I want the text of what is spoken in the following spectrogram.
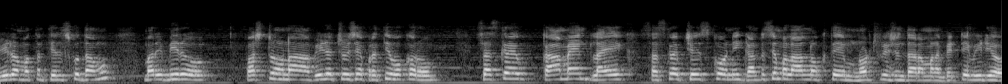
వీడియో మొత్తం తెలుసుకుందాము. మరి మీరు ఫస్ట్ నా వీడియో చూసే ప్రతి ఒక్కరూ సబ్స్క్రైబ్ కామెంట్ లైక్ సబ్స్క్రైబ్ చేసుకొని గంట సింబల్ ఆల్ నొక్కితే నోటిఫికేషన్ ద్వారా మనం పెట్టే వీడియో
